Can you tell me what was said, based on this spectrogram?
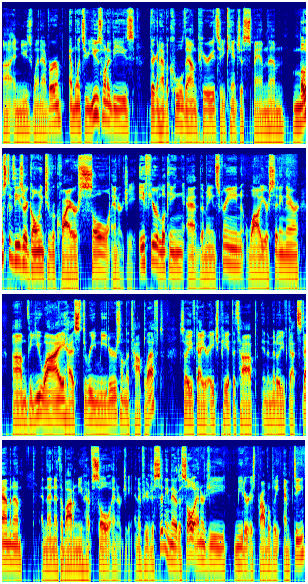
uh, and use whenever. And once you use one of these, they're going to have a cooldown period, so you can't just spam them. Most of these are going to require soul energy. If you're looking at the main screen while you're sitting there, um, the UI has three meters on the top left. So you've got your HP at the top, in the middle, you've got stamina, and then at the bottom, you have soul energy. And if you're just sitting there, the soul energy meter is probably empty.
